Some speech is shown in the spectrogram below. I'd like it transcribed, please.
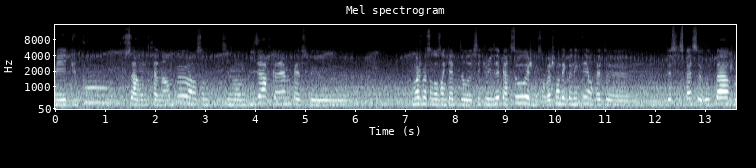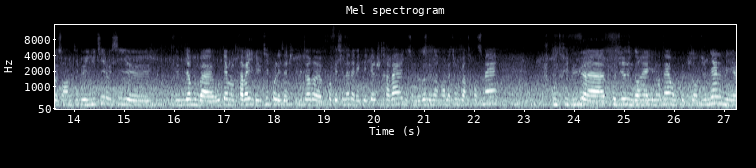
Mais du coup, ça entraîne un peu un sentiment bizarre quand même parce que moi je me sens dans un cadre sécurisé perso et je me sens vachement déconnectée en fait euh, de ce qui se passe autre part. Je me sens un petit peu inutile aussi euh, de me dire bon bah ok mon travail il est utile pour les apiculteurs euh, professionnels avec lesquels je travaille, ils ont besoin des informations que je leur transmets. je contribue à produire une denrée alimentaire en produisant du miel, mais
